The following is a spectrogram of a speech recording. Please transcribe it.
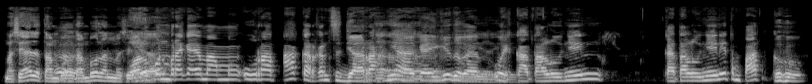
masih ada tampol-tampolan masih ada. Walaupun mereka emang mengurat akar kan sejarahnya Ah, kayak gitu iya, kan. iya, Wih, iya. Katalunya ini Katalunya ini tempatku.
